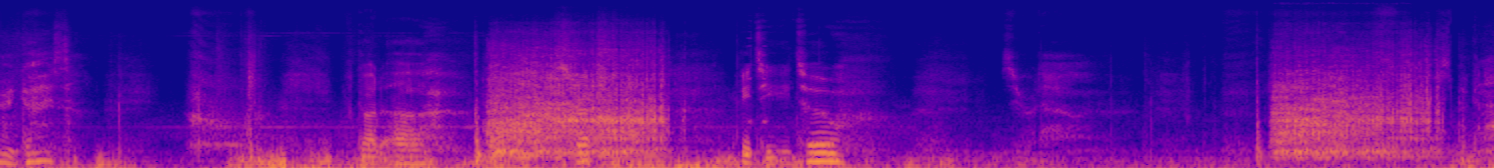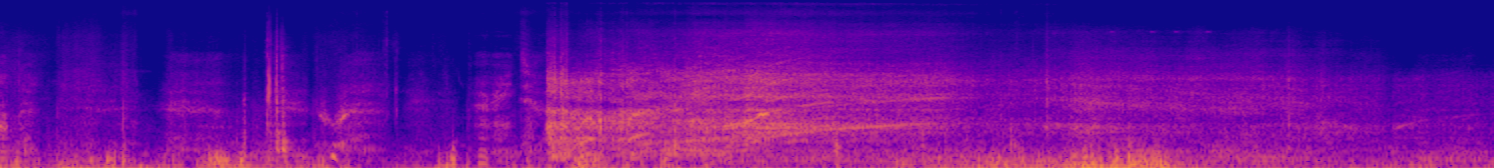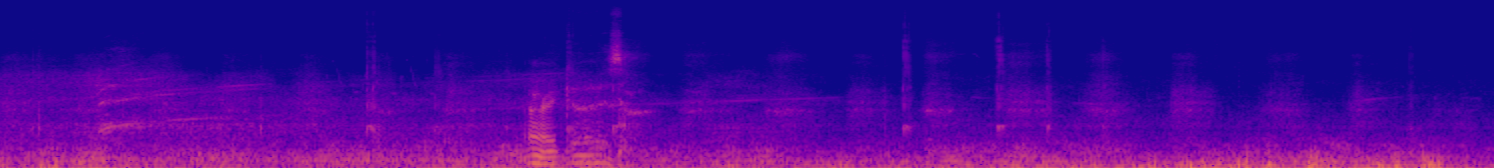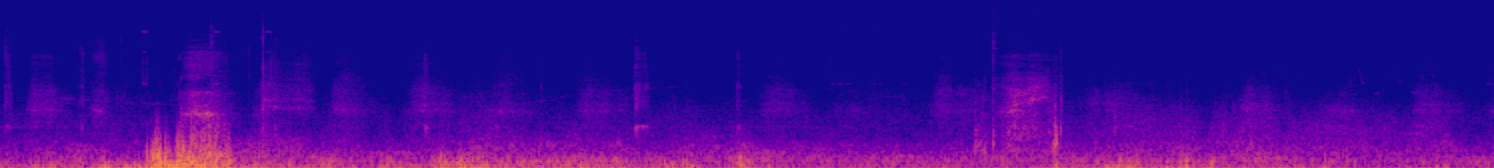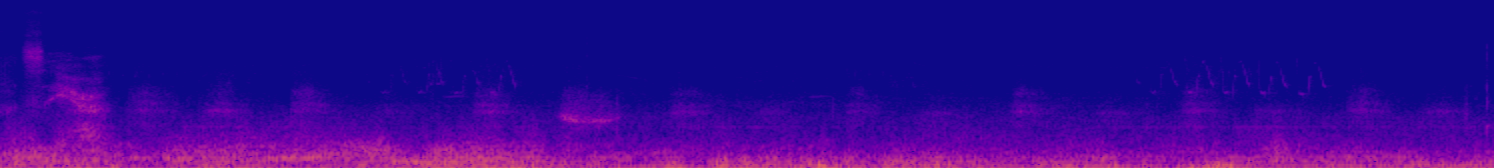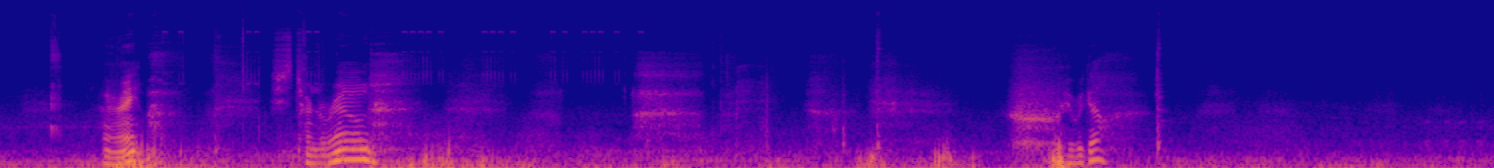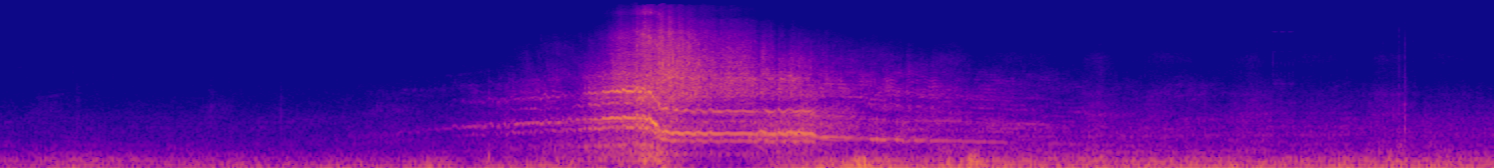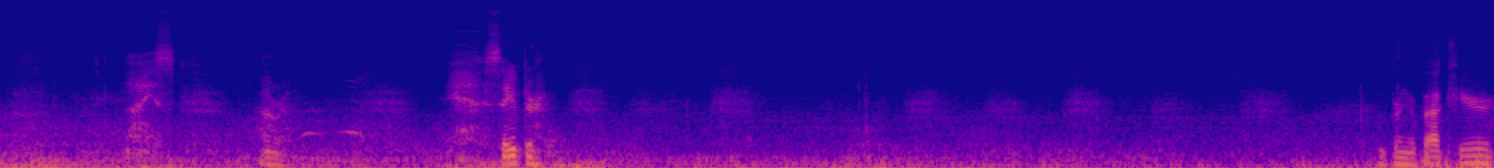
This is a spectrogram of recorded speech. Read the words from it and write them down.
All right, guys. We've got uh, stretch VTE2 zeroed out. Just picking up. Whew. All right. All right, guys. All right. She's turned around. Here we go. Nice. All right. Yeah, saved her. Bring her back here.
